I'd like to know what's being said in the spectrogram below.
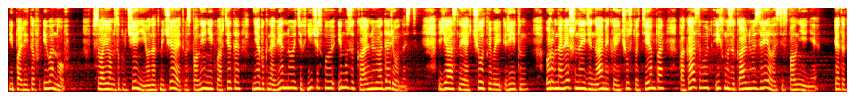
Ипполитов Иванов – в своем заключении он отмечает в исполнении квартета необыкновенную техническую и музыкальную одаренность. Ясный и отчетливый ритм, уравновешенная динамика и чувство темпа показывают их музыкальную зрелость исполнения. Этот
